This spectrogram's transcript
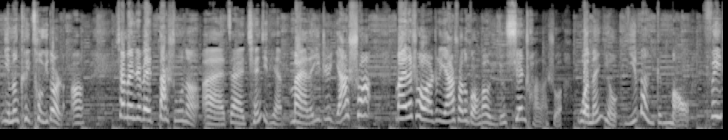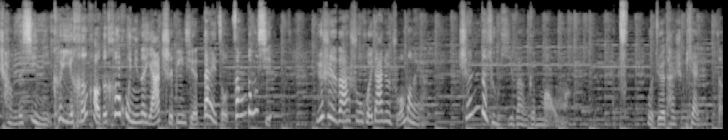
你们可以凑一对了啊。下面这位大叔呢，哎，在前几天买了一支牙刷。买的时候啊，这个牙刷的广告语就宣传了，说我们有一万根毛，非常的细腻，可以很好的呵护您的牙齿，并且带走脏东西。于是大叔回家就琢磨了呀，真的有一万根毛吗？我觉得他是骗人的，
